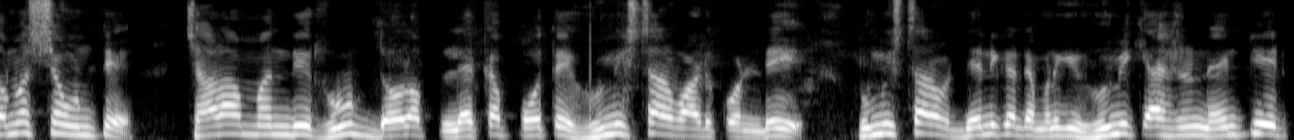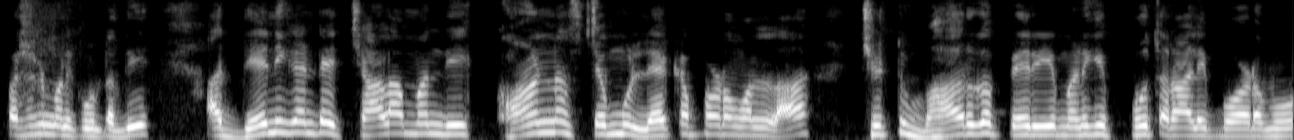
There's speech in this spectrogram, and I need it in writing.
సమస్య ఉంటే చాలామంది రూట్ డెవలప్ లేకపోతే హ్యూమిక్ స్టార్ వాడుకోండి. హ్యూమిక్ స్టార్ దేనికంటే మనకి humic acid ninety eight percent మనకి ఉంటుంది అది దేనికంటే చాలామంది కాండం స్టెమ్ లేకపోవడం వల్ల చెట్టు బారుగా పెరిగి మనకి పూత రాలిపోవడము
